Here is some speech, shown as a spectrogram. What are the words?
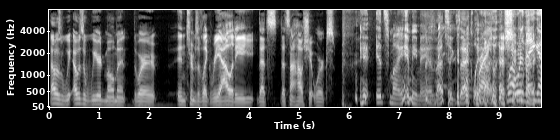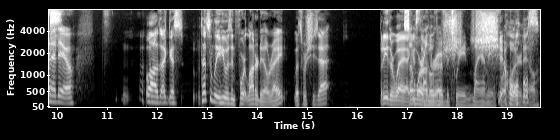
that was we- that was a weird moment where, in terms of like reality, that's that's not how shit works. It- it's Miami, man. That's exactly Right. How that What shit were they gonna do? Well, I guess technically he was in Fort Lauderdale, right? That's where she's at. But either way, I guess Somewhere on the both are road sh- between Miami and Fort shitholes. Lauderdale.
